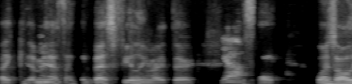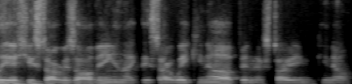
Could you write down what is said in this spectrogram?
like i mean mm-hmm. that's like the best feeling right there yeah it's like once all the issues start resolving and like they start waking up and they're starting you know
